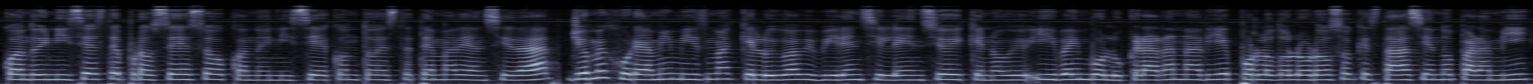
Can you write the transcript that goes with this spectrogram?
Cuando inicié este proceso, cuando inicié con todo este tema de ansiedad, yo me juré a mí misma que lo iba a vivir en silencio y que no iba a involucrar a nadie por lo doloroso que estaba haciendo para mí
